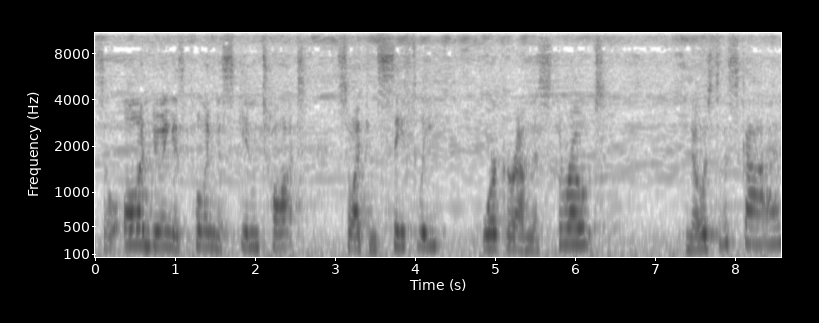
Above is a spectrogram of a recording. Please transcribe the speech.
So all I'm doing is pulling the skin taut so I can safely work around this throat, nose to the sky,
